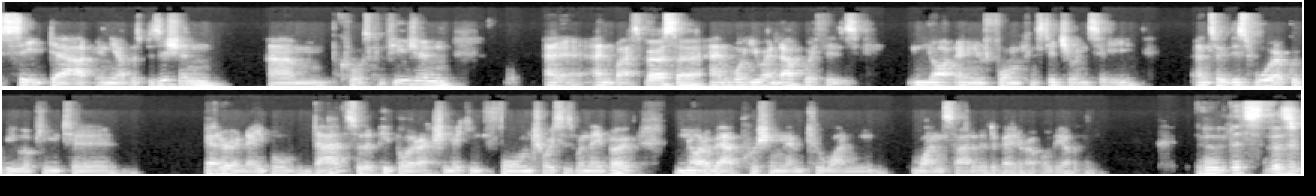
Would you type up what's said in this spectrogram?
see doubt in the other's position, um, cause confusion, and, and vice versa. And what you end up with is not an informed constituency. And so, this work would be looking to better enable that so that people are actually making informed choices when they vote, not about pushing them to one one side of the debate or the other. Mm, that's that's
